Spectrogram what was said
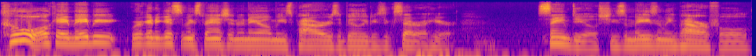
cool, okay, maybe we're going to get some expansion of Naomi's powers, abilities, etc. here. Same deal. She's amazingly powerful.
